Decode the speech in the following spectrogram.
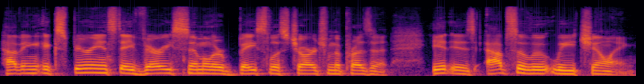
having experienced a very similar baseless charge from the president, it is absolutely chilling.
